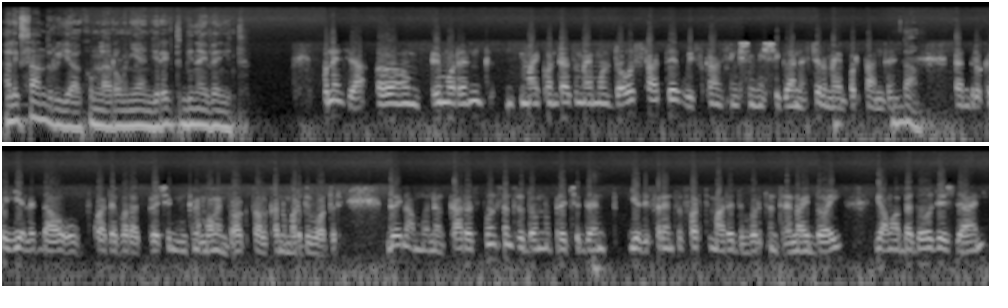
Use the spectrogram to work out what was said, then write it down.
Alexandru e acum la România în direct, bine ai venit! Bună ziua! Uh, În primul rând, mai contează mai mult două state, Wisconsin și Michigan, sunt cele mai importante, Da. pentru că ele dau cu adevărat președintele în momentul actual ca număr de voturi. Doi la mână, ca răspuns pentru domnul precedent, e diferență foarte mare de vârstă între noi doi. Eu am abia 20 de ani,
